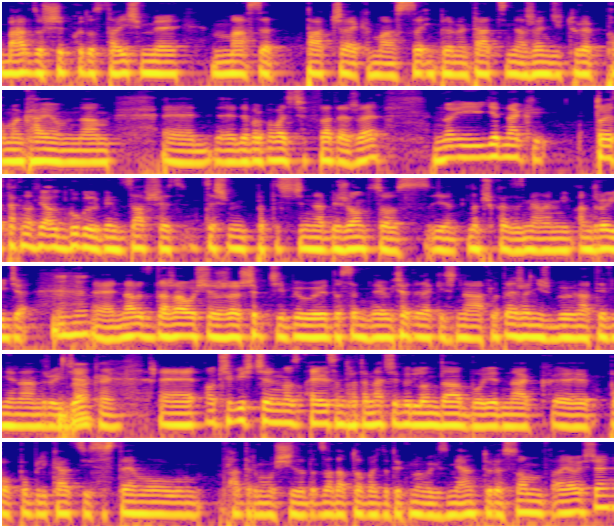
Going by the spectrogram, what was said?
bardzo szybko dostaliśmy masę paczek, masę implementacji narzędzi, które pomagają nam e, e, dewelopować w Flutterze. No i jednak to jest technologia od Google, więc zawsze jesteśmy praktycznie na bieżąco z, na przykład ze zmianami w Androidzie. Mhm. E, nawet zdarzało się, że szybciej były dostępne widgety jakieś na Flutterze niż były natywnie na Androidzie. Okay. E, oczywiście no, z iOS-em trochę inaczej wygląda, bo jednak e, po publikacji systemu Flutter musi zaadaptować do tych nowych zmian, które są w iOSie,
